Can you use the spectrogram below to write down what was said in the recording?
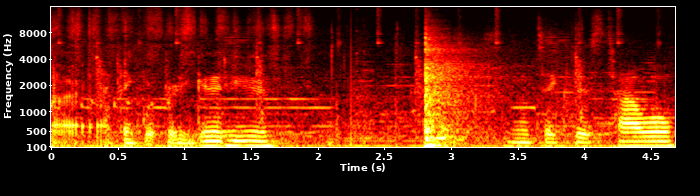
Alright, I think we're pretty good here. I'm gonna take this towel,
